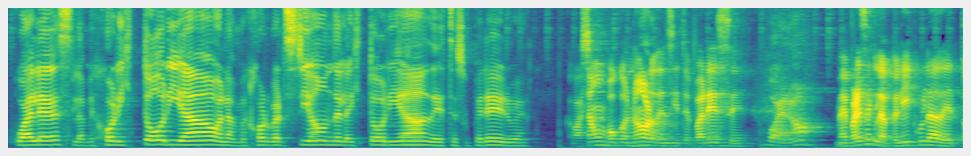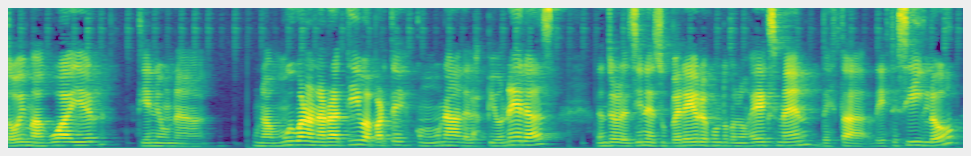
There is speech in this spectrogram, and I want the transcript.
cuál es la mejor historia o la mejor versión de la historia de este superhéroe. Vayamos un poco en orden, si te parece. Bueno. Me parece que la película de Tobey Maguire tiene una, una muy buena narrativa, aparte es como una de las pioneras dentro del cine de superhéroes junto con los X-Men de, de este siglo.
